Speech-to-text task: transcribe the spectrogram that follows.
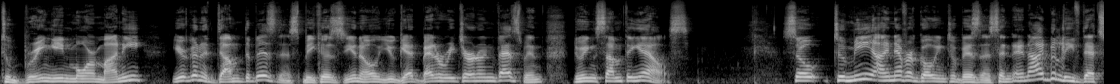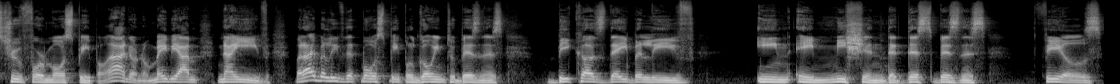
to bring in more money, you're going to dump the business because you know you get better return on investment doing something else. So to me, I never go into business, and, and I believe that's true for most people. I don't know, maybe I'm naive, but I believe that most people go into business because they believe in a mission that this business feels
